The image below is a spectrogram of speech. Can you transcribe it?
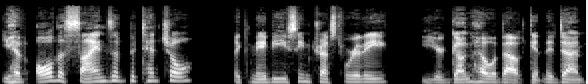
You have all the signs of potential, like maybe you seem trustworthy, you're gung ho about getting it done,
